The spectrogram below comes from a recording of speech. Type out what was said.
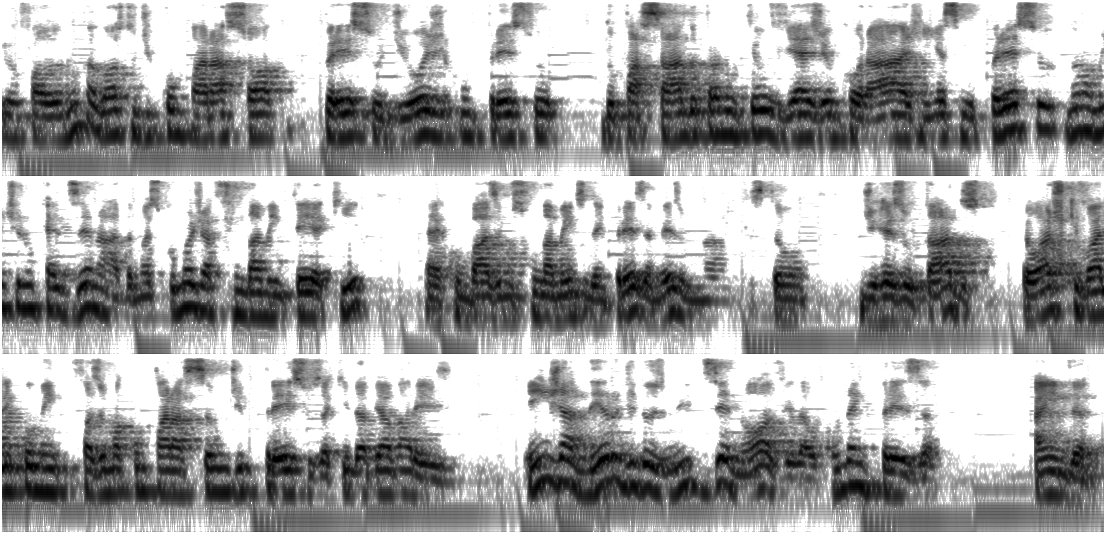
eu falo, eu nunca gosto de comparar só preço de hoje com preço do passado para não ter o viés de ancoragem. E, assim, o preço normalmente não quer dizer nada, mas como eu já fundamentei aqui, é, com base nos fundamentos da empresa mesmo, na questão de resultados, eu acho que vale fazer uma comparação de preços aqui da Via Varejo. Em janeiro de 2019, Léo, quando a empresa ainda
